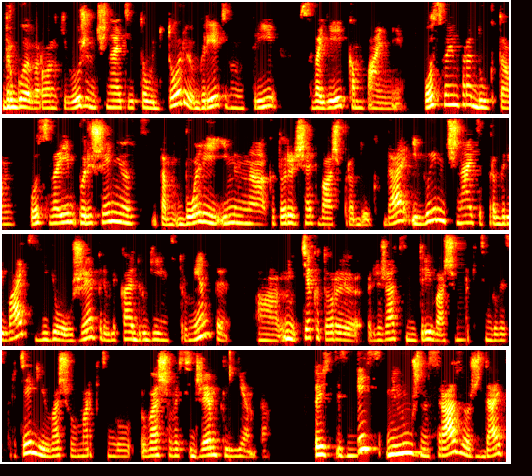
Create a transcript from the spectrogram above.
другой воронке. Вы уже начинаете эту аудиторию греть внутри своей компании по своим продуктам, по своим, по решению там, болей именно, который решает ваш продукт, да, и вы начинаете прогревать ее уже, привлекая другие инструменты, а, ну, те, которые лежат внутри вашей маркетинговой стратегии, вашего маркетинга, вашего CGM клиента. То есть здесь не нужно сразу ждать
